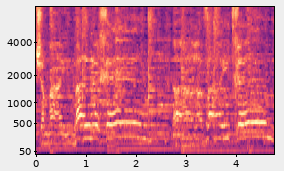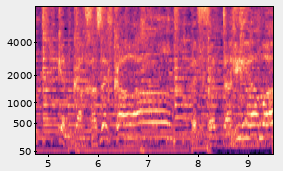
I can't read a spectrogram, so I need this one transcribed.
שמיים עליכם, אהבה איתכם כן ככה זה קרה לפתע היא אמרה,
